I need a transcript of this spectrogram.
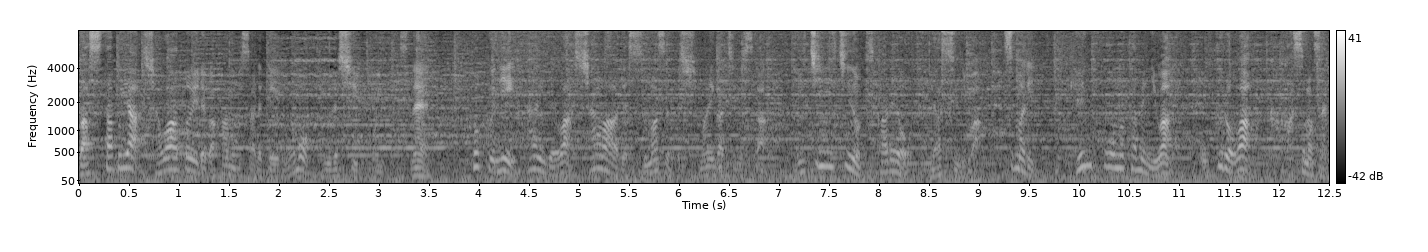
バスタブやシャワートイレが完備されているのも嬉しいポイントですね。特にタイではシャワーで済ませてしまいがちですが一日の疲れを癒すにはつまり健康のためにはお風呂は欠かせません。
